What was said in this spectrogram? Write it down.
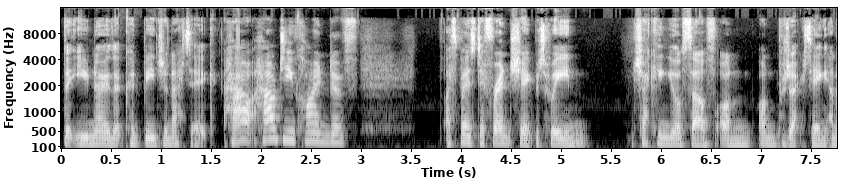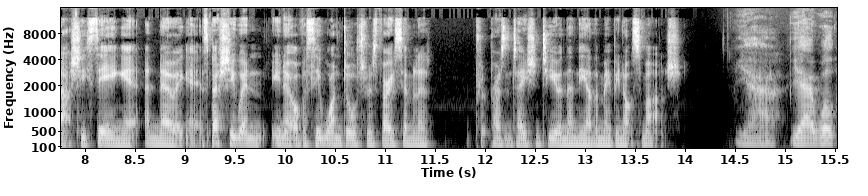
that you know that could be genetic how how do you kind of i suppose differentiate between checking yourself on on projecting and actually seeing it and knowing it especially when you know obviously one daughter is very similar presentation to you and then the other maybe not so much yeah, yeah. Well,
